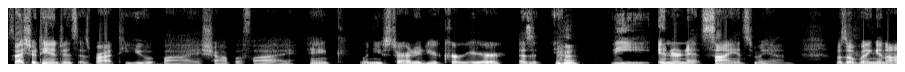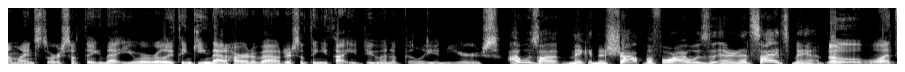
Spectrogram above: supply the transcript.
SciShow Tangents is brought to you by Shopify. Hank, when you started your career as the internet science man, was opening an online store something that you were really thinking that hard about or something you thought you'd do in a billion years? I was uh, making a shop before I was the internet science man. Oh, what?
